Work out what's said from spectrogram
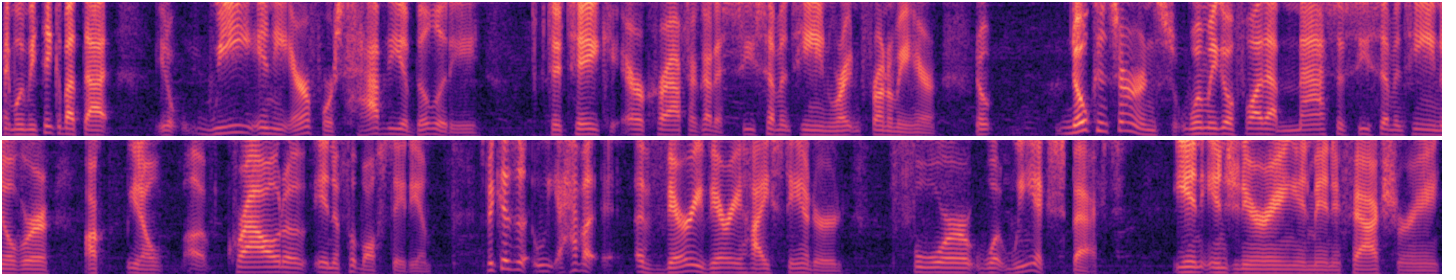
And when we think about that, you know, we in the Air Force have the ability to take aircraft. I've got a C-17 right in front of me here. You know, no concerns when we go fly that massive C-17 over a you know a crowd of, in a football stadium. It's because we have a, a very very high standard for what we expect in engineering and manufacturing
